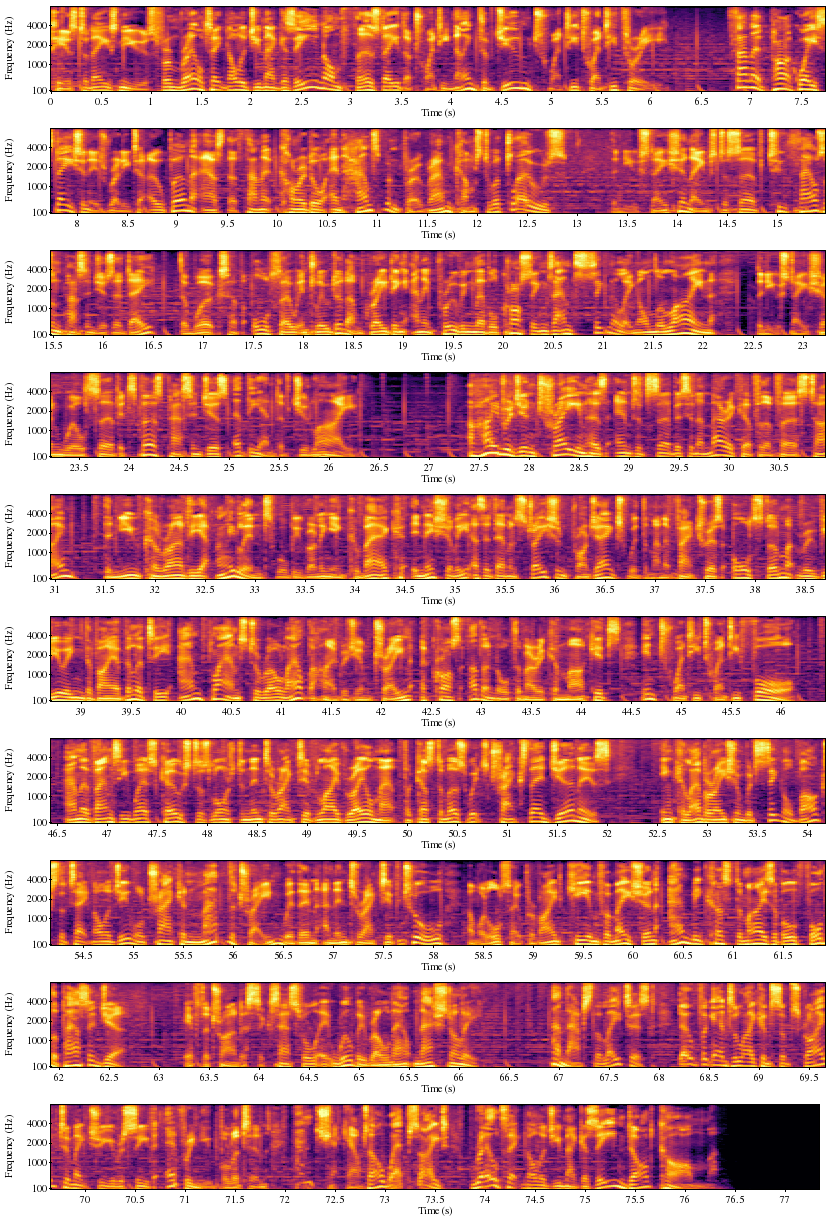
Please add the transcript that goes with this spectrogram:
Here's today's news from Rail Technology Magazine on Thursday, the 29th of June 2023. Thanet Parkway Station is ready to open as the Thanet Corridor Enhancement Programme comes to a close. The new station aims to serve 2,000 passengers a day. The works have also included upgrading and improving level crossings and signalling on the line. The new station will serve its first passengers at the end of July. A hydrogen train has entered service in America for the first time. The new Coradia iLint will be running in Quebec initially as a demonstration project, with the manufacturers Alstom reviewing the viability and plans to roll out the hydrogen train across other North American markets in 2024. And Avanti West Coast has launched an interactive live rail map for customers which tracks their journeys. In collaboration with Signalbox, the technology will track and map the train within an interactive tool and will also provide key information and be customizable for the passenger. If the trial is successful, it will be rolled out nationally. And that's the latest. Don't forget to like and subscribe to make sure you receive every new bulletin and check out our website, railtechnologymagazine.com.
